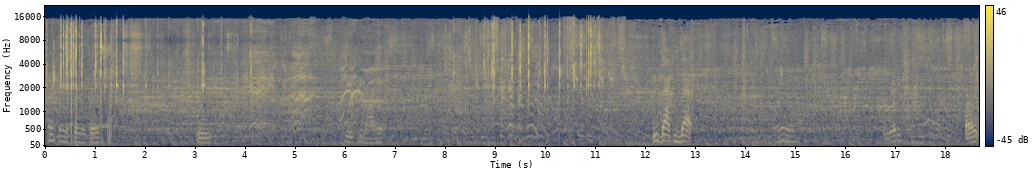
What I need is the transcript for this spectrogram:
From the place. Mm. You can have it. He's back, he's back. You ready? Alright.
